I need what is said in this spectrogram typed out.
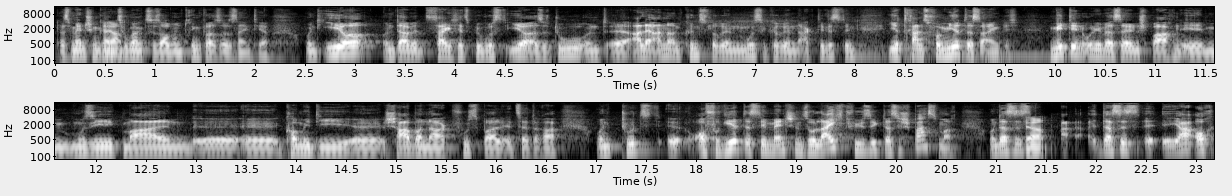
Dass Menschen keinen ja. Zugang zu sauberem Trinkwasser ist ein Thema. Und ihr, und damit sage ich jetzt bewusst ihr, also du und äh, alle anderen Künstlerinnen, Musikerinnen, Aktivistinnen, ihr transformiert das eigentlich mit den universellen Sprachen eben Musik, Malen, äh, äh, Comedy, äh, Schabernack, Fußball etc. und tut, äh, offeriert es den Menschen so leichtfüßig, dass es Spaß macht und dass es, ja. Äh, dass es äh, ja auch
